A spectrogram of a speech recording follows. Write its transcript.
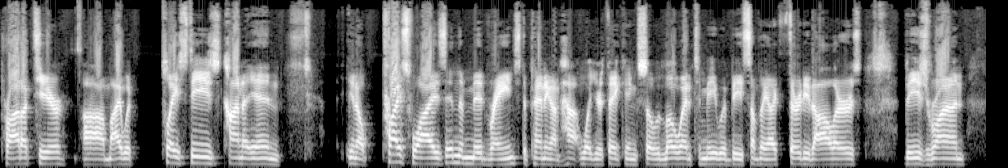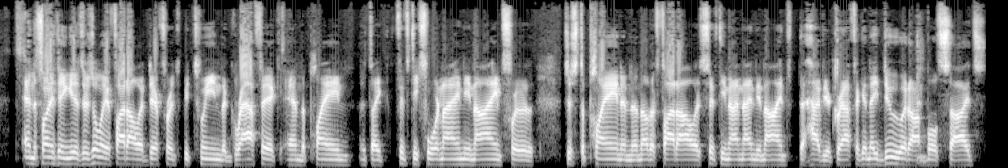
product here. Um, I would place these kind of in you know, price wise in the mid range, depending on how what you're thinking. So low end to me would be something like thirty dollars. These run, and the funny thing is, there's only a five dollar difference between the graphic and the plain. It's like fifty four ninety nine for just the plain, and another five dollars, fifty nine ninety nine to have your graphic. And they do it on both sides,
